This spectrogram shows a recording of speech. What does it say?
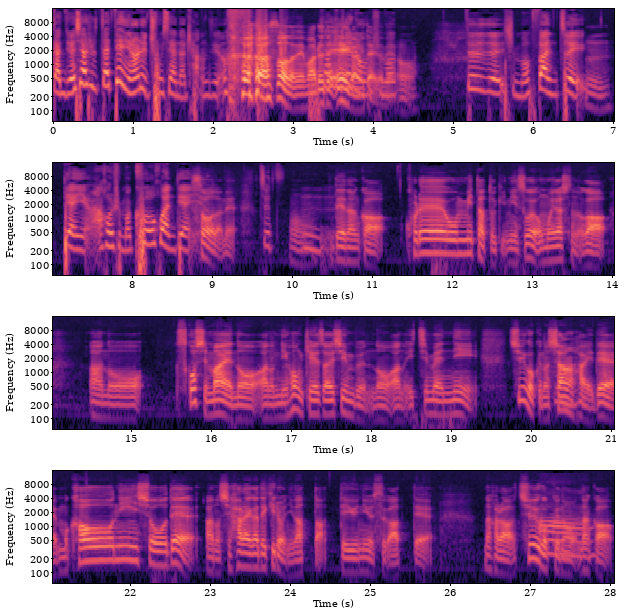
感觉像是在电影里出现的场景。是的，对，对。那种什么，对对对，什么犯罪电影啊，或什么科幻电影。是的，对。就，嗯。对，なんかこれを見たとにすごい思い出したのが、あの少し前のあの日本経済新聞のあの一面に、中国の上海で、もう顔認証であの支払いができるようになったっていうニュースがあって、だから中国のなんか。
